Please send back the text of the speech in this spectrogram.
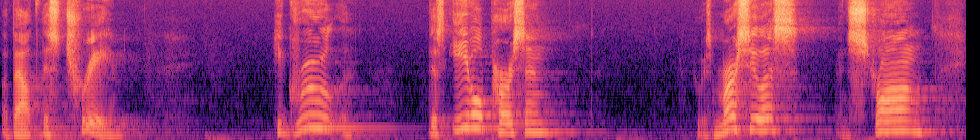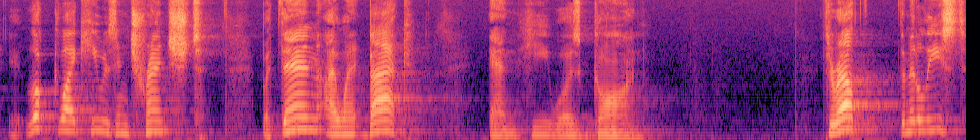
about this tree. He grew, this evil person he was merciless and strong. It looked like he was entrenched. But then I went back and he was gone. Throughout the Middle East,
